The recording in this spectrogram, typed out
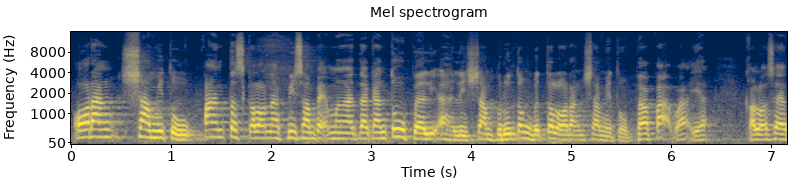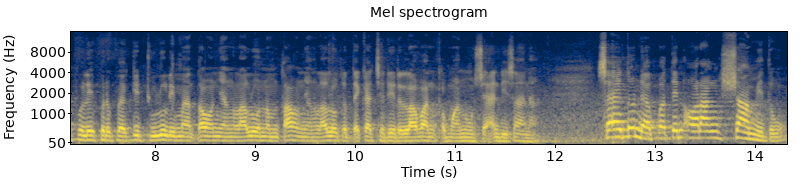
Orang Syam itu pantas kalau Nabi sampai mengatakan tuh bali ahli Syam. Beruntung betul orang Syam itu. Bapak Pak ya, kalau saya boleh berbagi dulu lima tahun yang lalu, enam tahun yang lalu ketika jadi relawan kemanusiaan di sana. Saya itu dapetin orang Syam itu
